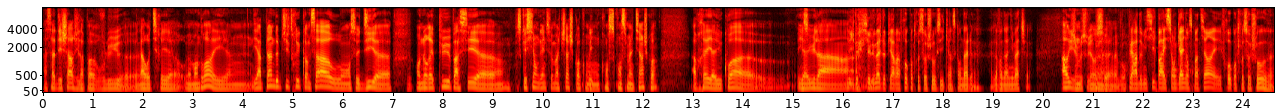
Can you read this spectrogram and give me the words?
à sa décharge il n'a pas voulu euh, la retirer euh, au même endroit et euh, il y a plein de petits trucs comme ça où on se dit euh, on aurait pu passer euh, parce que si on gagne ce match-là je crois qu'on Oui. qu'on se- qu'on se maintient je crois. Après il y a eu quoi euh, Il y a eu la Il y a eu le- match de Pierre Linfro contre Sochaux aussi, qui est un scandale, euh, l'avant-dernier match. Ah oui, je me souviens aussi. Voilà. ouais, mais Bon, on perd à domicile, pareil, si on gagne, on se maintient. Et Fro contre Sochaux, euh,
